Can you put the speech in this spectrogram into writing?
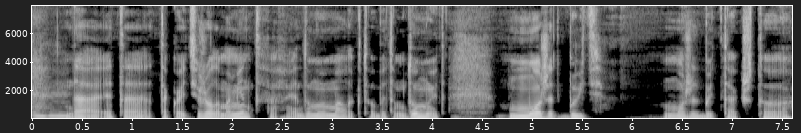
Мгм. Да, это такой тяжелый момент. Я думаю, мало кто об этом думает. Может быть, может быть так, что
